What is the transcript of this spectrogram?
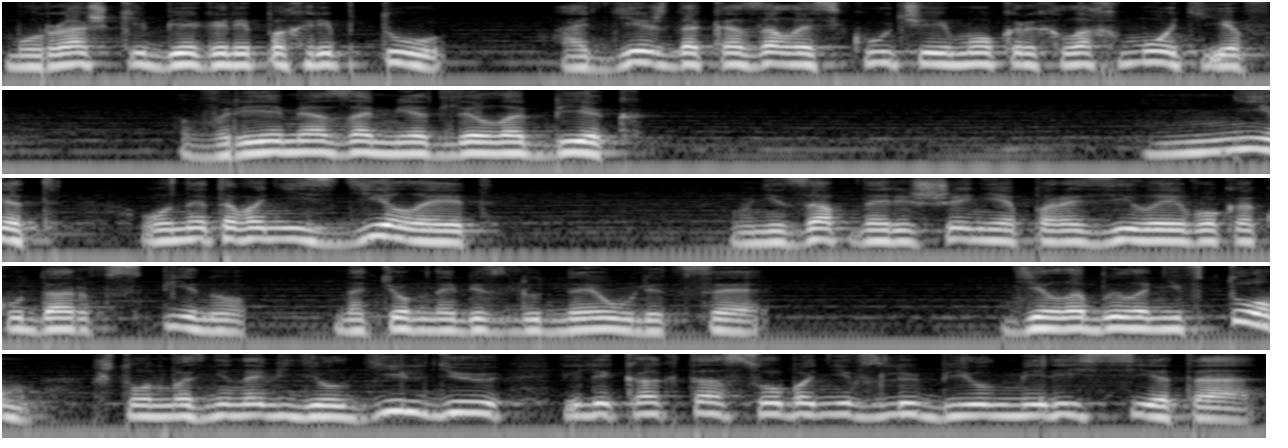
Мурашки бегали по хребту. Одежда казалась кучей мокрых лохмотьев. Время замедлило бег. Нет, он этого не сделает. Внезапное решение поразило его, как удар в спину на темной безлюдной улице. Дело было не в том, что он возненавидел гильдию или как-то особо не взлюбил Мересета.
